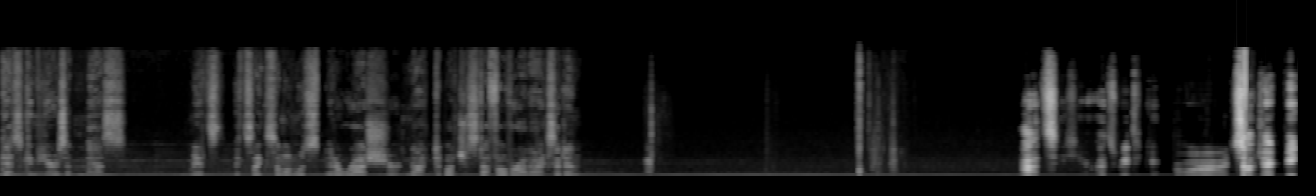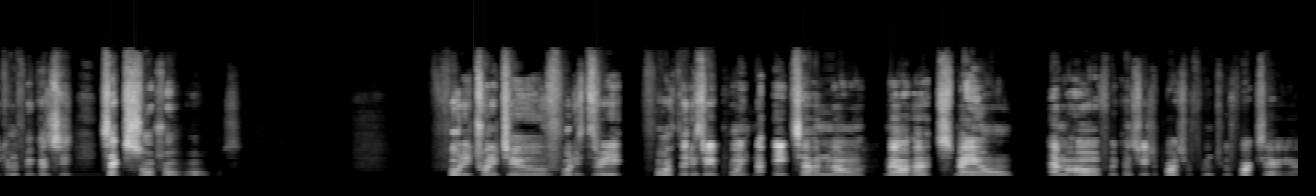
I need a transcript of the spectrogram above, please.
desk in here is a mess. I mean, it's it's like someone was in a rush or knocked a bunch of stuff over on accident. Let's see here. Let's read the board. Subject, beacon frequency, sex, social roles. 4022, 43, 433.87 mil, megahertz, male, MO, frequency departure from two Fox area.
